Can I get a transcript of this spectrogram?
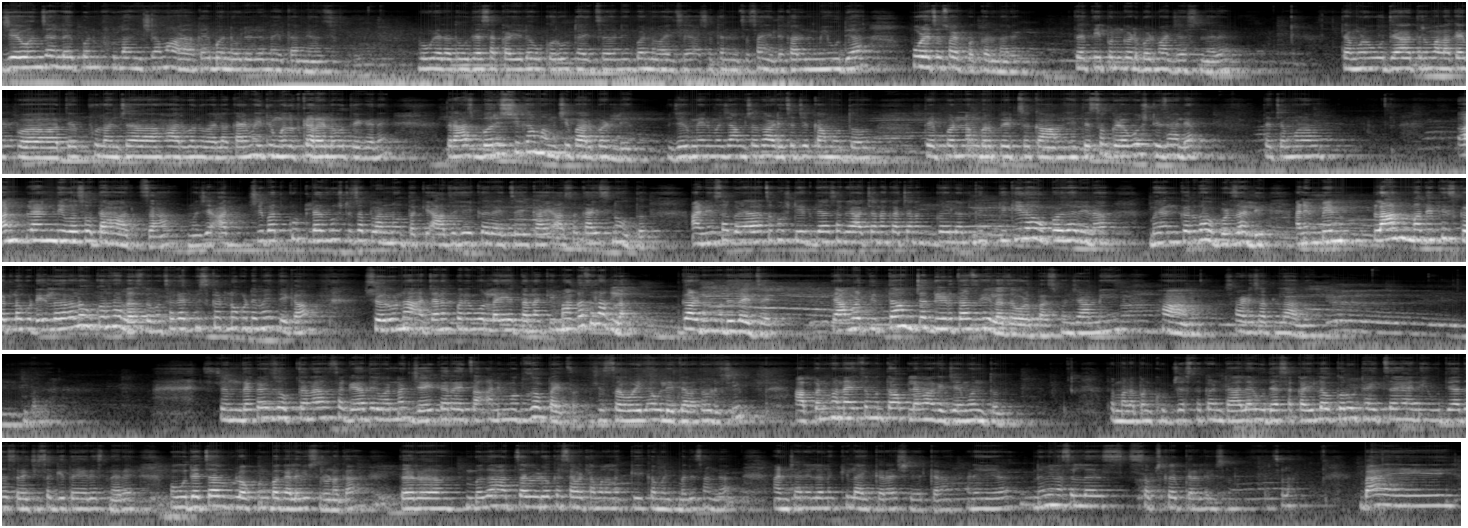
जेवण झालं आहे पण फुलांच्या माळा काही बनवलेल्या नाहीत आम्ही आज. बघूयात आता उद्या सकाळी लवकर उठायचं आणि बनवायचं आहे असं त्यांचं सांगितलं. कारण मी उद्या पोळ्याचा स्वयंपाक करणार आहे. तर ती पण गडबड माझी असणार आहे. त्यामुळे उद्या तर मला काय ते फुलांच्या हार बनवायला काय माहिती मदत करायला होते का नाही. तर आज बरीचशी काम आमची पार पडली. म्हणजे मेन म्हणजे आमचं गाडीचं जे काम होतं ते पण नंबर प्लेटचं काम हे ते सगळ्या गोष्टी झाल्या. त्याच्यामुळं अनप्लॅन दिवस होता हा आजचा. म्हणजे अजिबात कुठल्याच गोष्टीचा प्लॅन नव्हता की आज हे करायचं आहे काय असं काहीच नव्हतं. आणि सगळ्याच गोष्टी एकदा सगळ्या अचानक अचानक गेल्या किती धावपळ झाली ना भयंकर धावपळ झाली. आणि मेन प्लॅनमध्ये फिसकटला कुठे जरा लवकर झालं असतं पण सगळ्यात फिसकटलं कुठे माहिती आहे का? शरूना अचानकपणे बोलला येताना की मागच लागला गार्डनमध्ये जायचं आहे त्यामुळे तिथं आमच्या दीड तास गेला जवळपास. म्हणजे आम्ही हां साडेसातला आलो बघा संध्याकाळी झोपताना सगळ्या देवांना जय करायचा आणि मग झोपायचं. अशी सवय लावली आहे त्याला थोडीशी. आपण म्हणायचं म्हणतो आपल्या मागे जय म्हणतो. तर मला पण खूप जास्त कंटाळा आला आहे उद्या सकाळी लवकर उठायचं आहे आणि उद्या दसऱ्याची सगळी तयारी असणार आहे. मग उद्याचा ब्लॉग पण बघायला विसरू नका. तर बघा आजचा व्हिडिओ कसा वाटला मला नक्की कमेंटमध्ये सांगा. आणि चॅनलला नक्की लाईक करा शेअर करा. आणि नवीन असेल सबस्क्राईब करायला विसरू नका. चला. बाय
